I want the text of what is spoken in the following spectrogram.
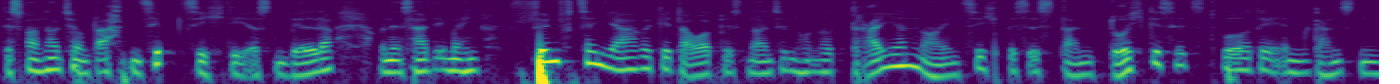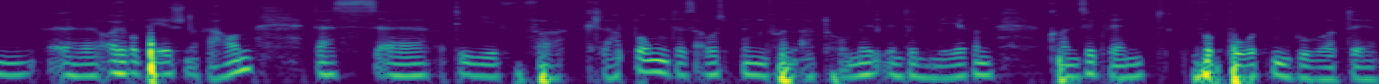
Das waren 1978 die ersten Bilder und es hat immerhin 15 Jahre gedauert bis 1993, bis es dann durchgesetzt wurde im ganzen äh, europäischen Raum, dass äh, die Verklappung, das Ausbringen von Atommüll in den Meeren konsequent verboten wurde.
